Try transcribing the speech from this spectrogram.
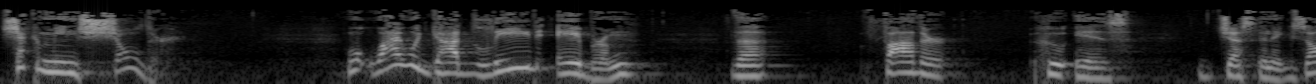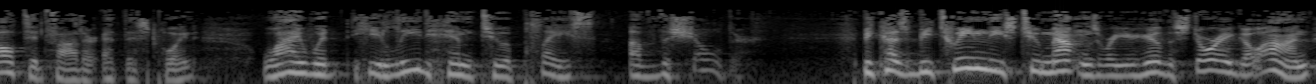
Shechem means shoulder. Why would God lead Abram, the father who is just an exalted father at this point, why would he lead him to a place of the shoulder? Because between these two mountains where you hear the story go on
